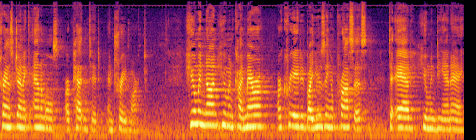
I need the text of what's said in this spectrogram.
Transgenic animals are patented and trademarked. Human non human chimera are created by using a process to add human DNA.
